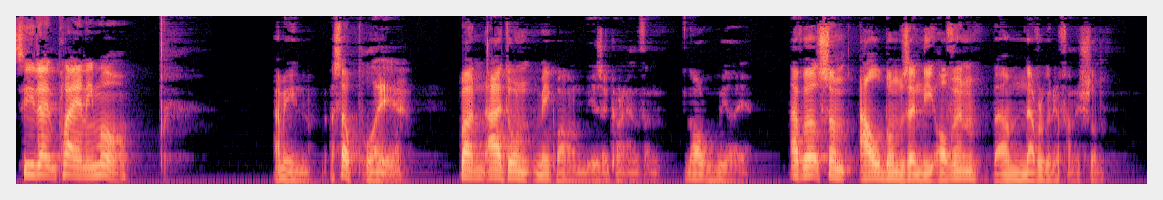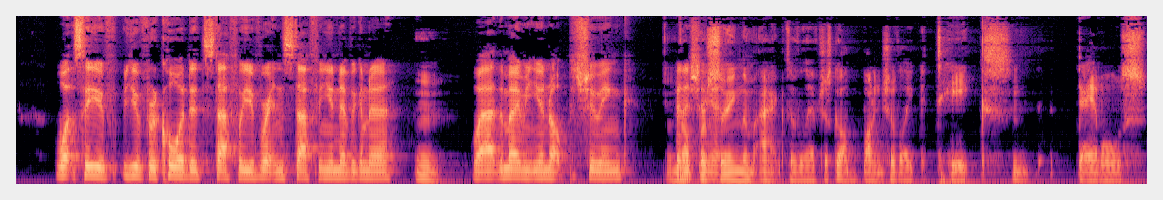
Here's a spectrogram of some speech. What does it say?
So you don't play anymore? I mean, I still play, but I don't make my own music or anything. Not really. I've got some albums in the oven, but I'm never going to finish them. What? So you've you've recorded stuff or you've written stuff, and you're never gonna. Well, at the moment, you're not pursuing Mm. I'm not pursuing them actively. I've just got a bunch of like takes and demos.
